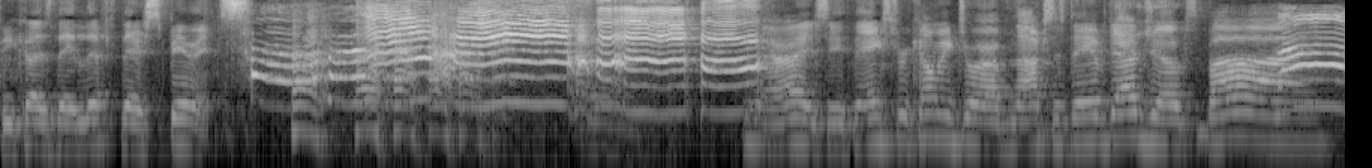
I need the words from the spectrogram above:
Because they lift their spirits. Right, say thanks for coming to our obnoxious day of dad jokes. Bye. Bye.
